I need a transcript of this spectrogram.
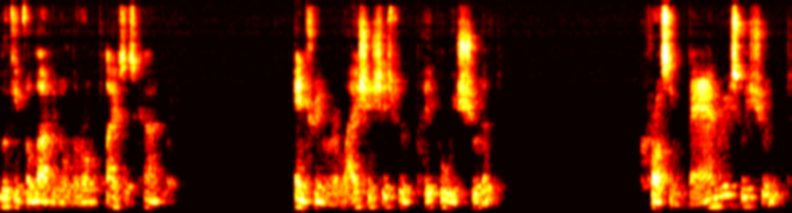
looking for love in all the wrong places, can't we? Entering relationships with people we shouldn't, crossing boundaries we shouldn't,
